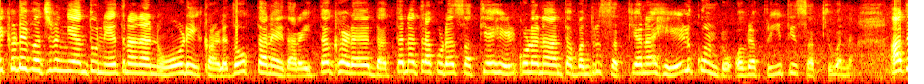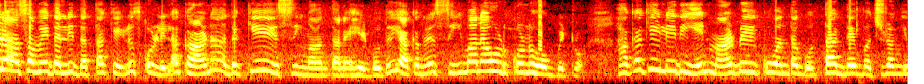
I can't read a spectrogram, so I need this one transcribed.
ಈ ಕಡೆ ಬಜರಂಗಿ ಅಂತೂ ನೇತ್ರನ ನೋಡಿ ಕಳೆದೋಗ್ತಾನೆ ಇದ್ದಾರೆ. ಇತ್ತ ಕಡೆ ದತ್ತನ ಹತ್ರ ಕೂಡ ಸತ್ಯ ಹೇಳ್ಕೊಳ್ಳೋಣ ಅಂತ ಬಂದ್ರು ಸತ್ಯನ ಹೇಳ್ಕೊಂಡ್ರು ಅವರ ಪ್ರೀತಿ ಸತ್ಯವನ್ನ. ಆದ್ರೆ ಆ ಸಮಯದಲ್ಲಿ ದತ್ತ ಕೇಳಿಸ್ಕೊಳ್ಳಿಲ್ಲ. ಕಾರಣ ಅದಕ್ಕೆ ಸೀಮಾ ಅಂತಾನೆ ಹೇಳ್ಬೋದು. ಯಾಕಂದ್ರೆ ಸೀಮಾನ ಹುಡ್ಕೊಂಡು ಹೋಗ್ಬಿಟ್ರು. ಹಾಗಾಗಿ ಇಲ್ಲಿ ಇದು ಏನ್ ಮಾಡ್ಬೇಕು ಅಂತ ಗೊತ್ತಾಗದೆ ಬಜರಂಗಿ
